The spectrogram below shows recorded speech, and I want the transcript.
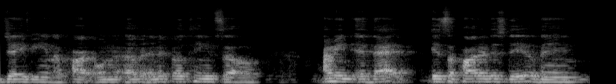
Jay being a part owner of an NFL team. So, I mean, if that is a part of this deal, then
